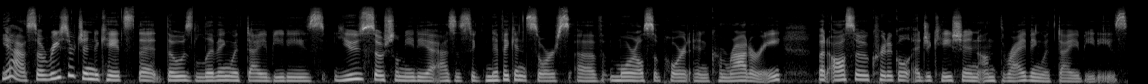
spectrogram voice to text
Yeah, so research indicates that those living with diabetes use social media as a significant source of moral support and camaraderie, but also critical education on thriving with diabetes.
